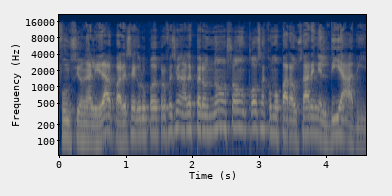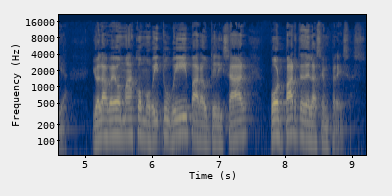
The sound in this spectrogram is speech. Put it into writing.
funcionalidad para ese grupo de profesionales, pero no son cosas como para usar en el día a día. Yo las veo más como B2B para utilizar por parte de las empresas.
